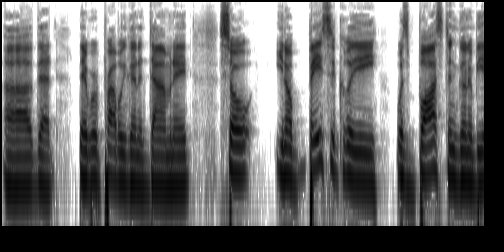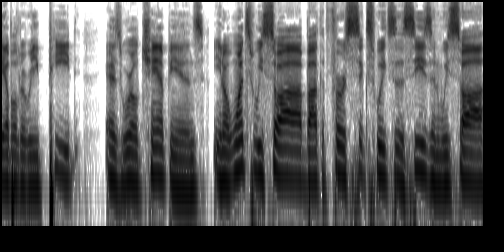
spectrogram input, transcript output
uh, that they were probably going to dominate. So you know, basically, was Boston going to be able to repeat as world champions? You know, once we saw about the first six weeks of the season, we saw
